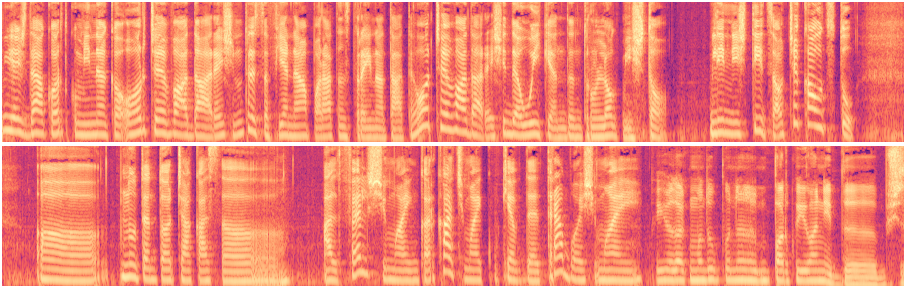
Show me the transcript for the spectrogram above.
ești de acord cu mine că orice evadare, și nu trebuie să fie neapărat în străinătate, orice evadare și de weekend într-un loc mișto, liniștit sau ce cauți tu, uh, nu te întorci acasă altfel și mai încărcat și mai cu chef de treabă și mai... Păi eu dacă mă duc până în Parcul Ioanid și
